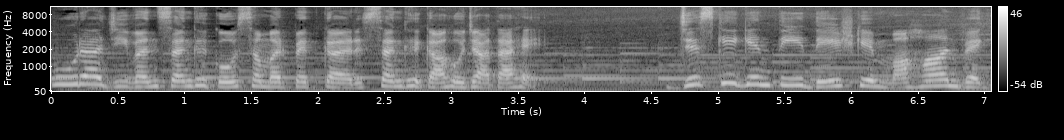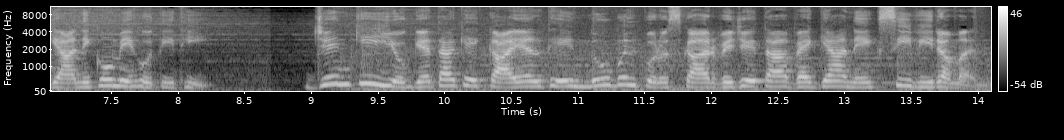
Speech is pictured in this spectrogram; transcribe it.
पूरा जीवन संघ को समर्पित कर संघ का हो जाता है। जिसकी गिनती देश के महान वैज्ञानिकों में होती थी, जिनकी योग्यता के कायल थे नोबल पुरस्कार विजेता वैज्ञानिक सीवी रमन।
